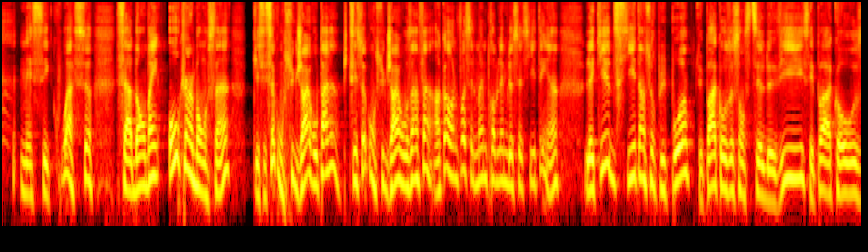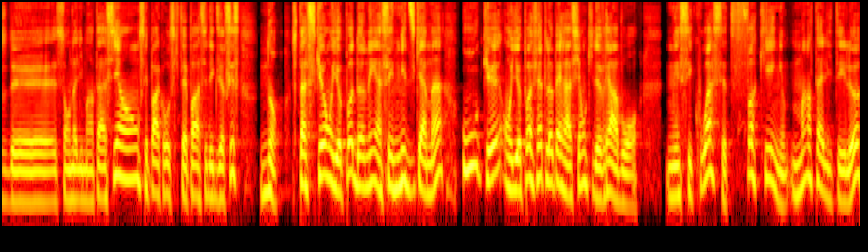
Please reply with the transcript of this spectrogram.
Mais c'est quoi ça? Ça a donc aucun bon sens que c'est ça qu'on suggère aux parents, puis que c'est ça qu'on suggère aux enfants. Encore une fois, c'est le même problème de société. Hein? Le kid, s'il est en surplus de poids, c'est pas à cause de son style de vie, c'est pas à cause de son alimentation, c'est pas à cause qu'il fait pas assez d'exercice. Non. C'est parce qu'on lui a pas donné assez de médicaments ou qu'on lui a pas fait l'opération qu'il devrait avoir mais c'est quoi cette fucking mentalité-là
